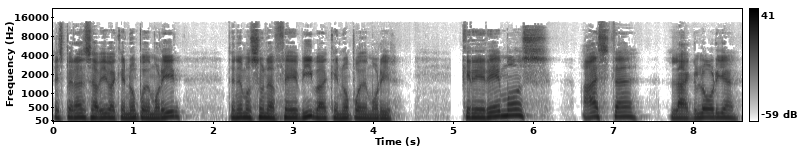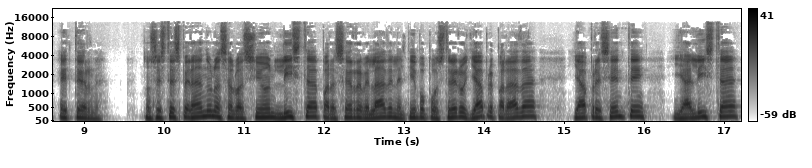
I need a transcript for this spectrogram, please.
esperanza viva que no puede morir. Tenemos una fe viva que no puede morir. Creeremos hasta la gloria eterna. Nos está esperando una salvación lista para ser revelada en el tiempo postrero, ya preparada, ya presente, ya lista,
